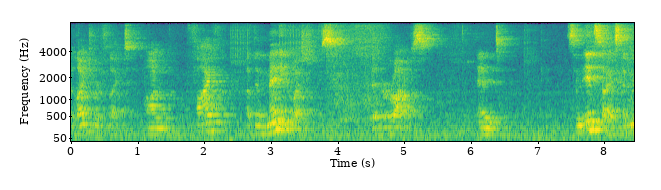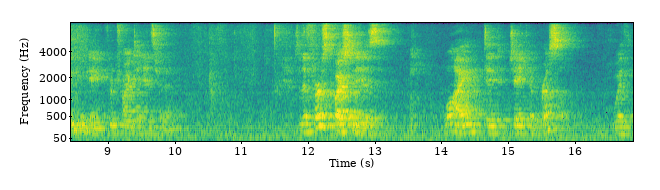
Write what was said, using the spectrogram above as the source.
I'd like to reflect on five of the many questions that arise and some insights that we can gain from trying to answer them. So the first question is why did Jacob wrestle with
